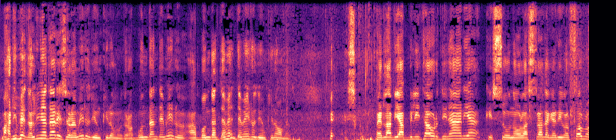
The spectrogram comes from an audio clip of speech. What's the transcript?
Ma ripeto, a linea d'aria sarà meno di un chilometro, abbondante meno, abbondantemente meno di un chilometro. Per la viabilità ordinaria, che sono la strada che arriva al forum,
